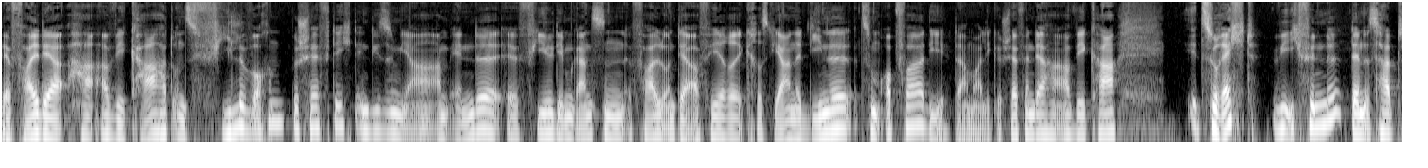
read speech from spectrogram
Der Fall der HAWK hat uns viele Wochen beschäftigt in diesem Jahr. Am Ende äh, fiel dem ganzen Fall und der Affäre Christiane Dienel zum Opfer, die damalige Chefin der HAWK. Zu Recht wie ich finde, denn es hat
